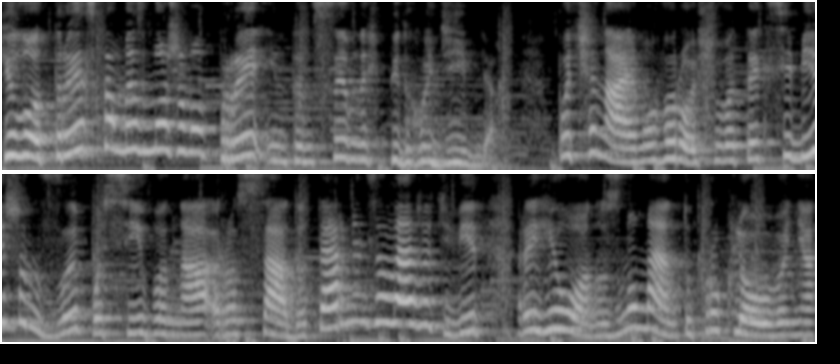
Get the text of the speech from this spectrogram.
кіло 300, ми зможемо при інтенсивних підгодівлях. Починаємо вирощувати ексібішн з посіву на розсаду. Термін залежить від регіону. З моменту прокльовування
